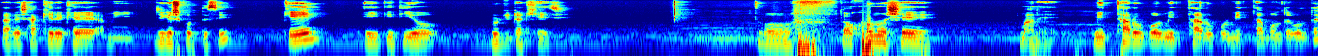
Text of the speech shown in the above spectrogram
তাকে সাক্ষী রেখে আমি জিজ্ঞেস করতেছি, কে এই তৃতীয় রুটিটা খেয়েছে? তো তখনও সে মানে মিথ্যার উপর মিথ্যার উপর, মিথ্যা বলতে বলতে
